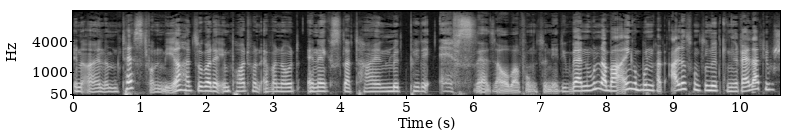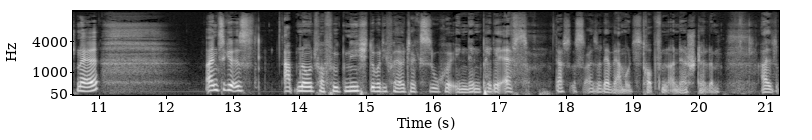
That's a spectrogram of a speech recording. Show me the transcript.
in einem Test von mir hat sogar der Import von Evernote NX-Dateien mit PDFs sehr sauber funktioniert. Die werden wunderbar eingebunden, hat alles funktioniert, ging relativ schnell. Einzige ist, Upnote verfügt nicht über die Feldtextsuche in den PDFs. Das ist also der Wermutstropfen an der Stelle. Also,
